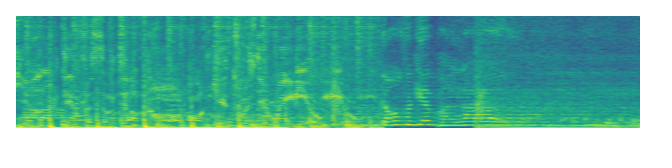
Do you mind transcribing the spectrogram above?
You're locked in for some tough love on Get Twisted Radio. Don't forget my love. Don't forget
